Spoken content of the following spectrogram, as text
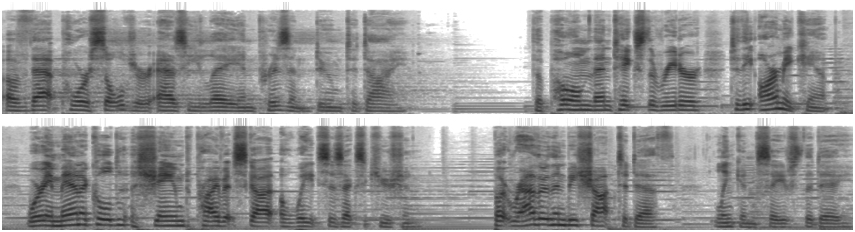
of that poor soldier as he lay in prison doomed to die. The poem then takes the reader to the army camp, where a manacled, ashamed Private Scott awaits his execution. But rather than be shot to death, Lincoln saves the day.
